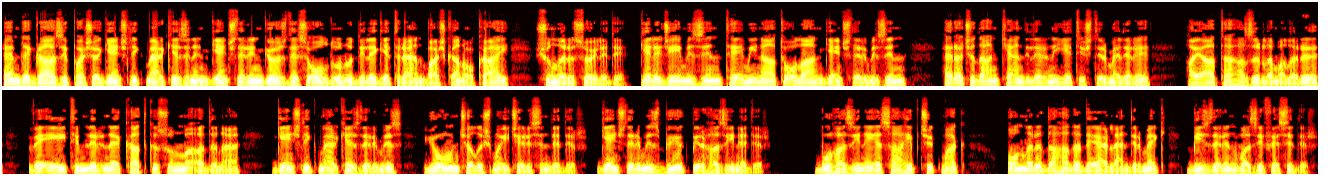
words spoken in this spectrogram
hem de Gazi Paşa Gençlik Merkezi'nin gençlerin gözdesi olduğunu dile getiren Başkan Okay şunları söyledi. Geleceğimizin teminatı olan gençlerimizin her açıdan kendilerini yetiştirmeleri, hayata hazırlamaları ve eğitimlerine katkı sunma adına gençlik merkezlerimiz yoğun çalışma içerisindedir. Gençlerimiz büyük bir hazinedir. Bu hazineye sahip çıkmak, onları daha da değerlendirmek bizlerin vazifesidir.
